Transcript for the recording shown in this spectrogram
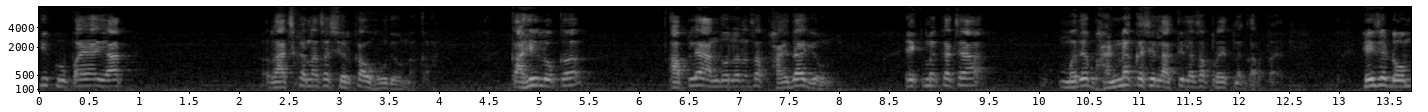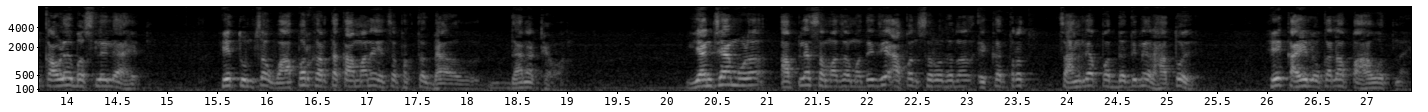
की कृपया यात राजकारणाचा शिरकाव होऊ देऊ नका. काही लोक आपल्या आंदोलनाचा फायदा घेऊन एकमेकाच्या मध्ये भांडणं कशी लागतील याचा प्रयत्न करतायत. हे जे डोमकावळे बसलेले आहेत हे तुमचा वापर करता कामा नये याचं फक्त ध्या- ध्यानात ठेवा. यांच्यामुळं आपल्या समाजामध्ये जे आपण सर्वजण एकत्र चांगल्या पद्धतीने राहतोय हे काही लोकांना पाहवत नाही.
